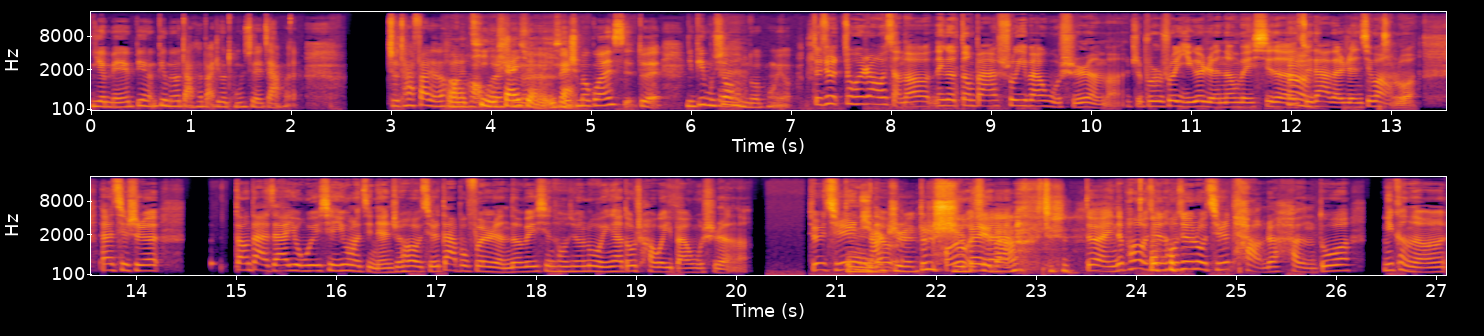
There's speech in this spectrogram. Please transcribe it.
你也没并并没有打算把这个同学加回来。就他发展的好不好，呃替你或者什么筛选了一下没什么关系。对你并不需要那么多朋友。就就就会让我想到那个邓巴说一百五十人嘛，这不是说一个人能维系的嗯最大的人际网络，但其实当大家用微信用了几年之后，其实大部分人的微信通讯录应该都超过一百五十人了。就是其实你的都是十朋友圈倍吧，就是对你的朋友圈通讯录其实躺着很多，你可能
